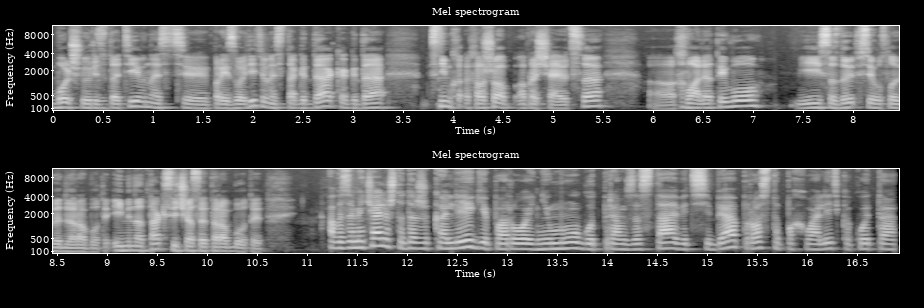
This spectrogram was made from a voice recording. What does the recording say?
большую результативность, э, производительность тогда, когда с ним хорошо обращаются, хвалят его, и создают все условия для работы. Именно так сейчас это работает. А вы замечали, что даже коллеги порой не могут прям заставить себя просто похвалить какой-то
